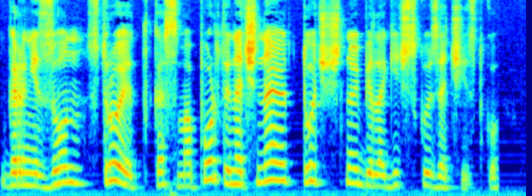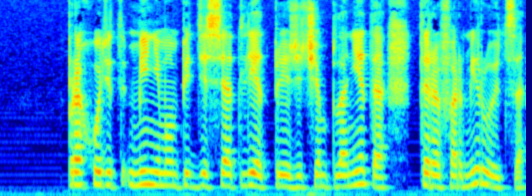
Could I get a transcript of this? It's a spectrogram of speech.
гарнизон строят космопорт и начинают точечную биологическую зачистку проходит минимум пятьдесят лет прежде чем планета терраформируется.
